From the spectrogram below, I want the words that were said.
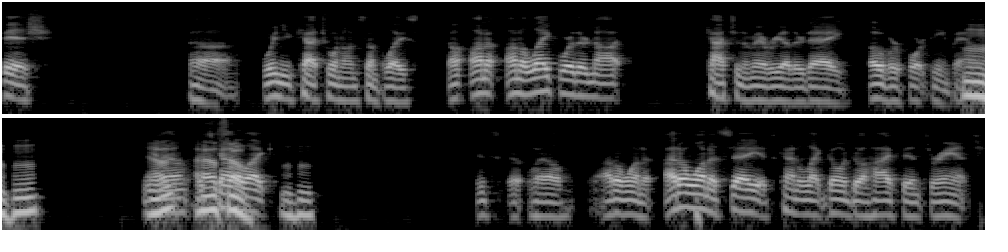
fish uh, when you catch one on someplace uh, on a on a lake where they're not catching them every other day over 14 pounds. Mm-hmm. You How- know, it's kind of so? like Mm-hmm. it's uh, well, I don't want to I don't want to say it's kind of like going to a high fence ranch.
